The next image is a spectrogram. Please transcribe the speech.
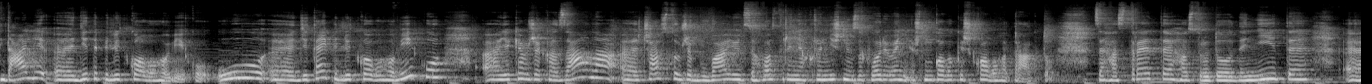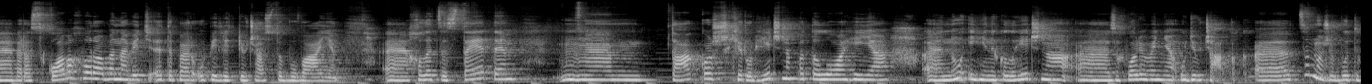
Далі е, діти підліткового віку. У е, дітей підліткового віку, е, як я вже казала, часто вже бувають загострення хронічних захворювань шлунково-кишкового тракту. Це гастрити, гастродооденіти, виразкова хвороба навіть тепер у підлітків часто буває, холецистити. Також хірургічна патологія, е, ну і гінекологічне захворювання у дівчаток. Е, Це може бути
